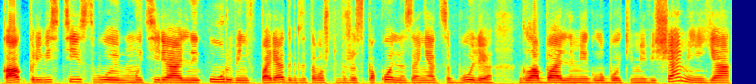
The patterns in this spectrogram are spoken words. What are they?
как привести свой материальный уровень в порядок для того, чтобы уже спокойно заняться более глобальными и глубокими вещами. И я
